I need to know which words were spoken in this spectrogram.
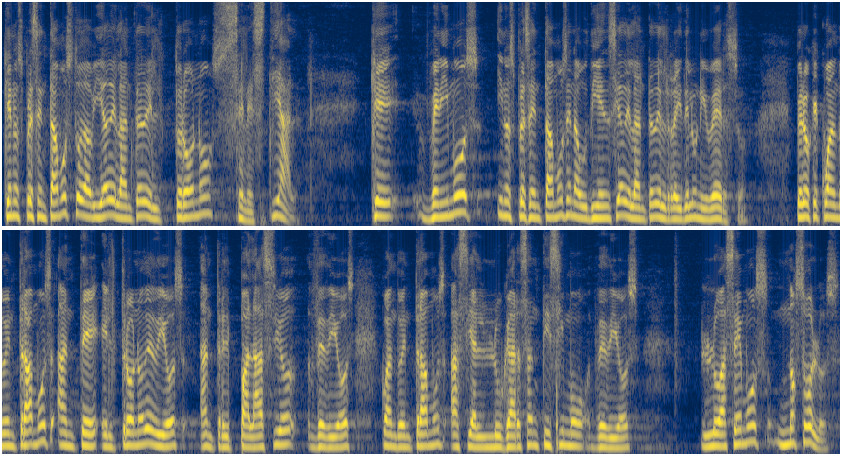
que nos presentamos todavía delante del trono celestial, que venimos y nos presentamos en audiencia delante del Rey del universo pero que cuando entramos ante el trono de Dios, ante el palacio de Dios, cuando entramos hacia el lugar santísimo de Dios, lo hacemos no solos,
